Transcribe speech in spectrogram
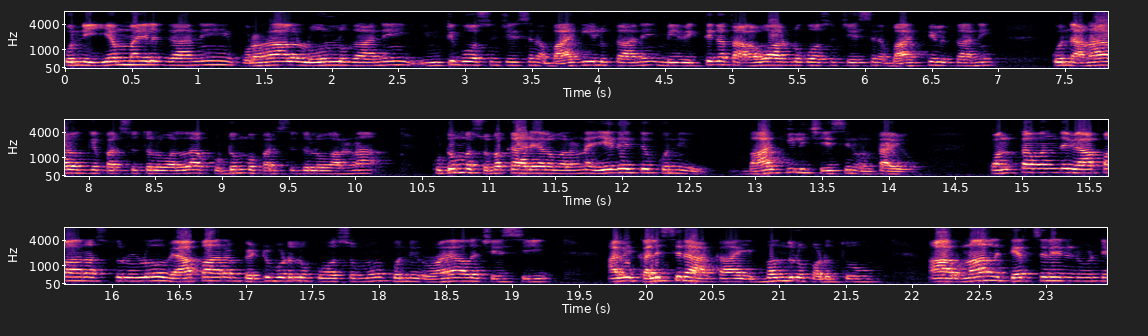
కొన్ని ఈఎంఐలు కానీ గృహాల లోన్లు కానీ ఇంటి కోసం చేసిన బాకీలు కానీ మీ వ్యక్తిగత అలవాట్ల కోసం చేసిన బాకీలు కానీ కొన్ని అనారోగ్య పరిస్థితుల వల్ల కుటుంబ పరిస్థితుల వలన కుటుంబ శుభకార్యాల వలన ఏదైతే కొన్ని బాకీలు చేసి ఉంటాయో కొంతమంది వ్యాపారస్తులలో వ్యాపారం పెట్టుబడుల కోసము కొన్ని రుణాలు చేసి అవి కలిసి రాక ఇబ్బందులు పడుతూ ఆ రుణాలను తీర్చలేనటువంటి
